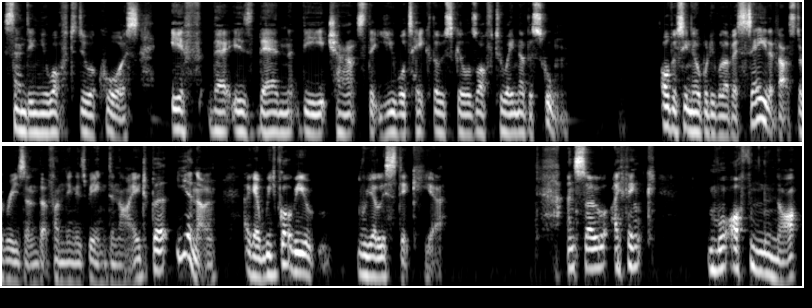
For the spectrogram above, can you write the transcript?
sending you off to do a course if there is then the chance that you will take those skills off to another school. Obviously, nobody will ever say that that's the reason that funding is being denied, but you know, again, we've got to be realistic here. And so I think more often than not,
